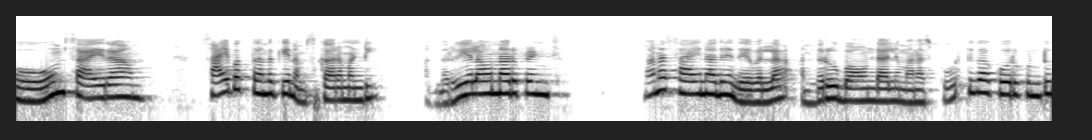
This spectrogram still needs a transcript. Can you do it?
ఓం సాయిరామ్. సాయి భక్తులందరికీ నమస్కారం అండి అందరూ ఎలా ఉన్నారు ఫ్రెండ్స్? మన సాయినాథుని దేవల్ల అందరూ బాగుండాలని మనస్ఫూర్తిగా కోరుకుంటూ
